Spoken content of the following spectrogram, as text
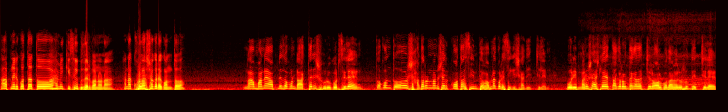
আপনার কথা তো আমি কিছুই বুঝতে পারো না। না খোলাসা করে কোন তো? না মানে আপনি যখন ডাক্তারি শুরু করছিলেন তখন তো সাধারণ মানুষের কথা চিন্তা ভাবনা করে চিকিৎসা দিচ্ছিলেন। গরিব মানুষ আসলে তাদেরও দেখা যাচ্ছিল অল্প দামের ওষুধ দিচ্ছিলেন।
